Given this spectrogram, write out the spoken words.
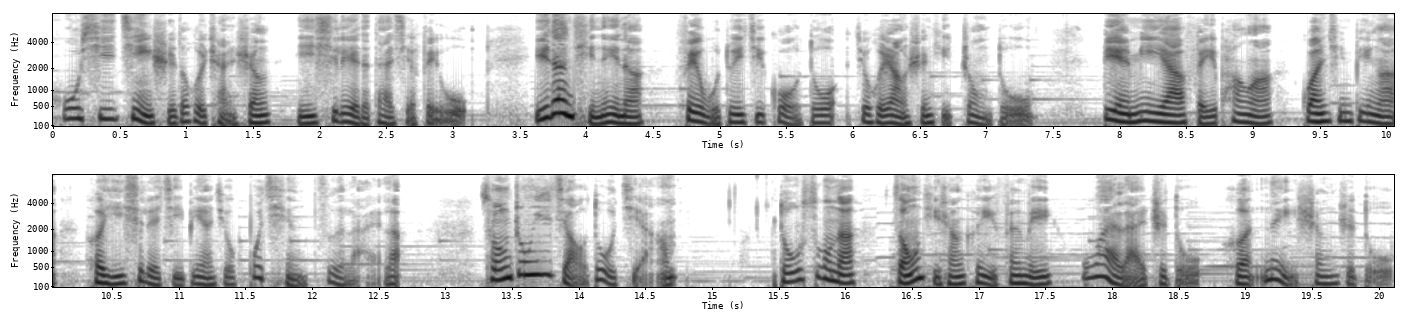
呼吸、进食都会产生一系列的代谢废物。一旦体内呢废物堆积过多，就会让身体中毒，便秘啊、肥胖啊、冠心病啊和一系列疾病就不请自来了。从中医角度讲，毒素呢总体上可以分为外来之毒和内生之毒。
